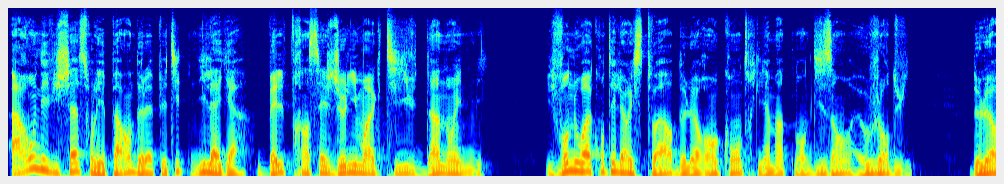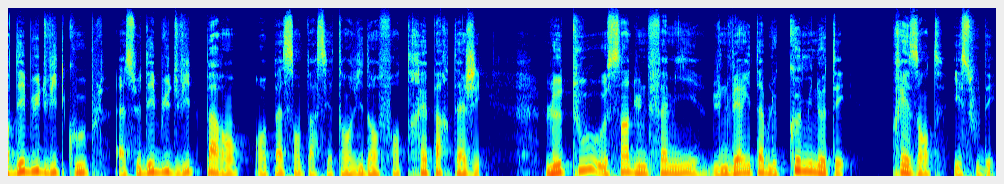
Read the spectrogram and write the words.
Arun et Visha sont les parents de la petite Nilaya, belle princesse joliment active d'un an et demi. Ils vont nous raconter leur histoire, de leur rencontre il y a maintenant dix ans à aujourd'hui, de leur début de vie de couple à ce début de vie de parents, en passant par cette envie d'enfant très partagée. Le tout au sein d'une famille, d'une véritable communauté, présente et soudée.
